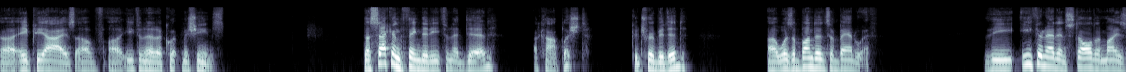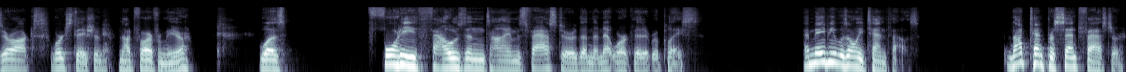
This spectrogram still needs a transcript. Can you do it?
uh, APIs of uh, Ethernet equipped machines. The second thing that Ethernet did, accomplished, contributed, was abundance of bandwidth. The Ethernet installed in my Xerox workstation, not far from here, was 40,000 times faster than the network that it replaced. And maybe it was only 10,000. Not 10% faster.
